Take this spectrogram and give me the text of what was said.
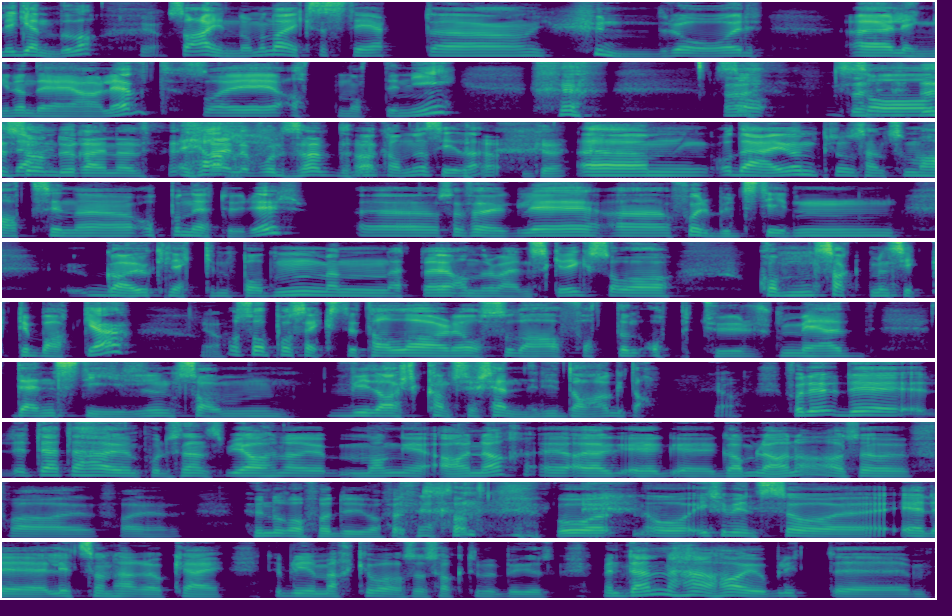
legende, da. Ja. Så eiendommen har eksistert uh, 100 år eh, lenger enn det jeg har levd, så i 1889. så, Så, så det er sånn du regner Ja, hele produsenten? Man kan jo si det. Ja, okay. Um, og det er jo en produsent som har hatt sine opp- og nedturer. Selvfølgelig. Forbudstiden ga jo knekken på den, men etter andre verdenskrig så kom den sakte, men sikkert tilbake. Ja. Og så på 60-tallet har det også da fått en opptur med den stilen som vi da kanskje kjenner i dag, da. Ja. For det, det, det, dette her er jo en produsent som ja, han har mange aner, eh, eh, gamle aner, altså fra, fra 100 år før du var født. sant? Og, og ikke minst så er det litt sånn her, ok, det blir en merkevare som sakte vil bygges. Men denne her har jo blitt eh,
